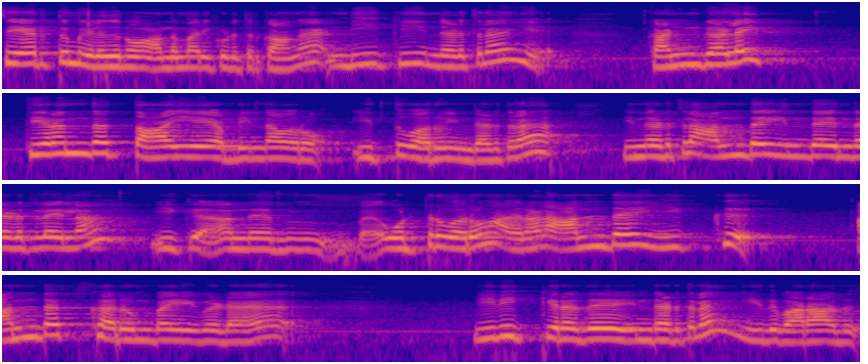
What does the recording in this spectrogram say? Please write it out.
சேர்த்தும் எழுதணும் அந்த மாதிரி கொடுத்துருக்காங்க. நீக்கி இந்த இடத்துல கண்களை திறந்த தாயே அப்படின்னு தான் வரும். இத்து வரும் இந்த இடத்துல. இந்த இடத்துல அந்த இந்த இந்த இடத்துல எல்லாம் இக்கு அந்த ஒற்று வரும். அதனால் அந்த இக்கு அந்த கரும்பை விட இனிக்கிறது இந்த இடத்துல இது வராது.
